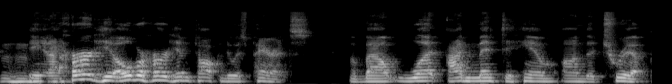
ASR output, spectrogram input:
Mm-hmm. And I heard he overheard him talking to his parents about what I meant to him on the trip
